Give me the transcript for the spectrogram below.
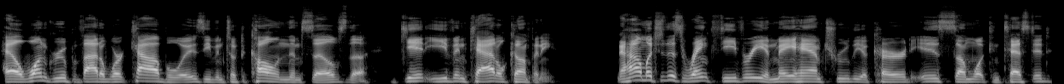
Hell, one group of out of work cowboys even took to calling themselves the Get Even Cattle Company. Now, how much of this rank thievery and mayhem truly occurred is somewhat contested,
